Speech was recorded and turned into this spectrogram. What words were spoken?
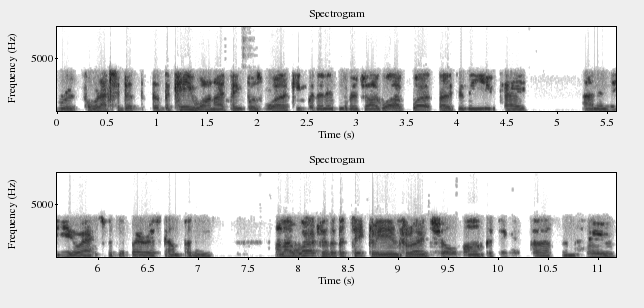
route forward. Actually, the, the, the, key one I think was working with an individual. I, I've worked both in the UK and in the US with various companies, and I worked with a particularly influential marketing person who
